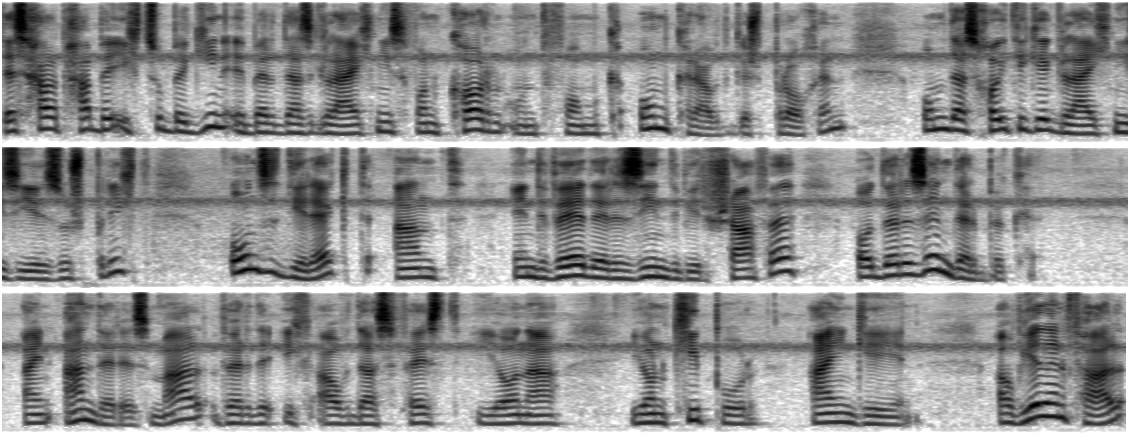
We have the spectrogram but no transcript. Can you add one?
Deshalb habe ich zu Beginn über das Gleichnis von Korn und vom Unkraut gesprochen, um das heutige Gleichnis Jesu spricht, uns direkt an entweder sind wir Schafe oder Sinderböcke. Ein anderes Mal werde ich auf das Fest Jona, Yom Kippur eingehen. Auf jeden Fall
